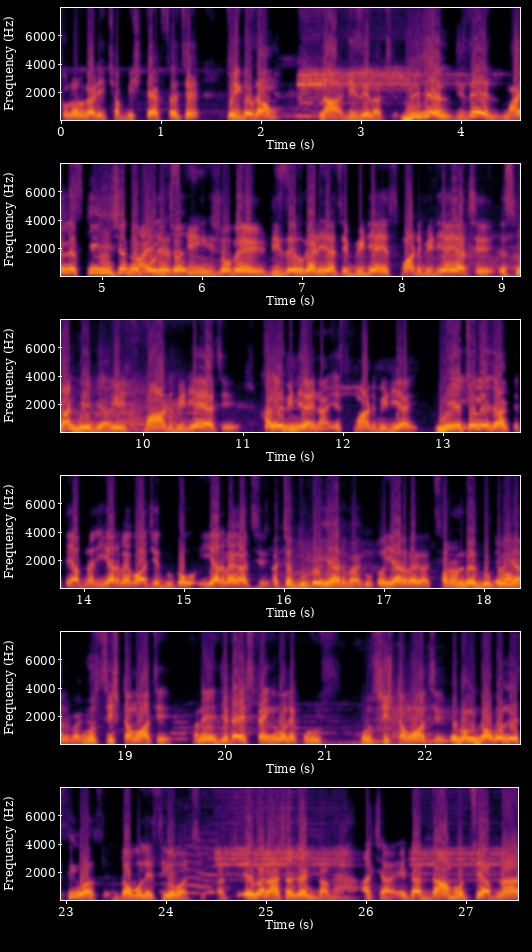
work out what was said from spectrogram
ষোলোর গাড়ি ছাব্বিশ ট্যাক্স আছে। না ডিজেল আছে। ডিজেল ডিজেল মাইলেজ কিং হিসেবে মাইলেজ কিং হিসেবে ডিজেল গাড়ি আছে ভিডিআই স্মার্ট ভিডিআই আছে। স্মার্ট স্মার্ট ভিডিআই আছে। খালি ভিডিআই না স্মার্ট ভিডিআই নিয়ে চলে যাক। এতে আপনার ইয়ার ব্যাগও আছে দুটো ইয়ার ব্যাগ আছে। আচ্ছা দুটো ইয়ার ব্যাগ দুটো ইয়ার ব্যাগ আছে। দুটো ইয়ার ব্যাগ ক্রুজ সিস্টেমও আছে। মানে যেটা স্ট্রাইং বলে ক্রুজ ক্রুজ সিস্টেমও আছে। এবং ডবল এসিও আছে। ডবল এসিও আছে। আচ্ছা এবার আসা যাক দাম। আচ্ছা এটার দাম হচ্ছে আপনার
